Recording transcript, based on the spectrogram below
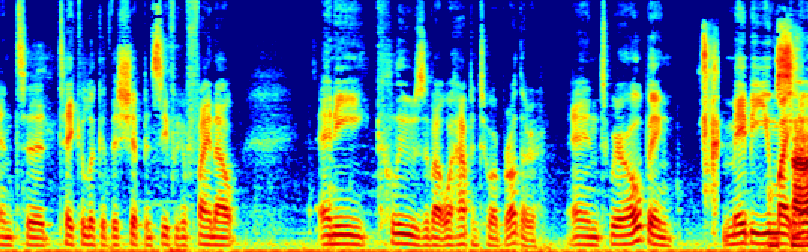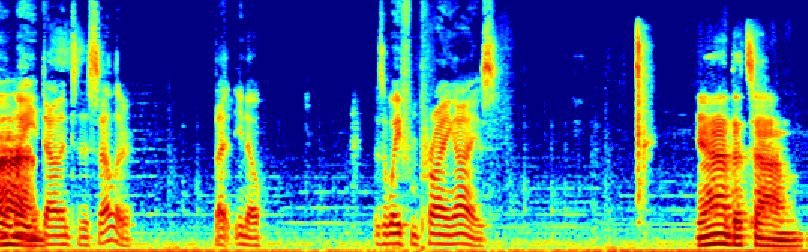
and to take a look at the ship and see if we can find out any clues about what happened to our brother. And we're hoping maybe you might know a way down into the cellar that you know is away from prying eyes. Yeah, that's um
